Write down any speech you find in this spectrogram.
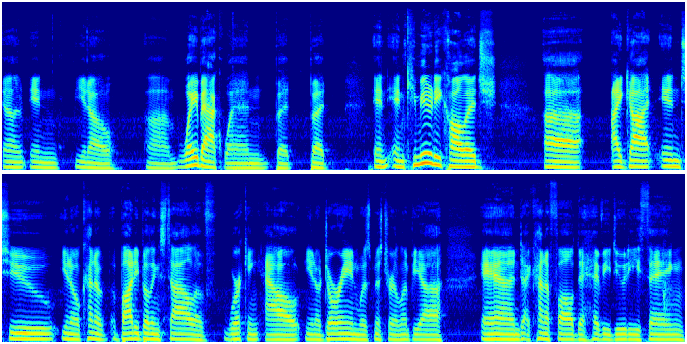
uh, in you know um, way back when, but but in in community college, uh, I got into you know kind of a bodybuilding style of working out. You know, Dorian was Mr. Olympia, and I kind of followed the heavy duty thing.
